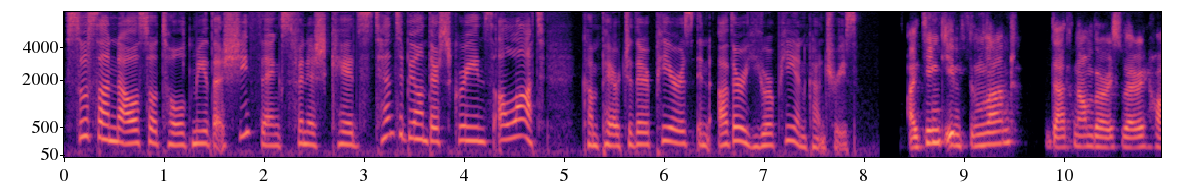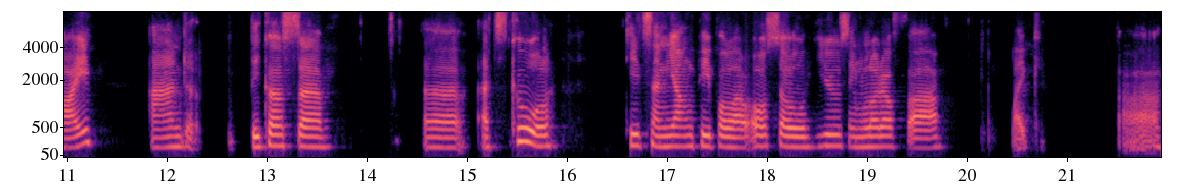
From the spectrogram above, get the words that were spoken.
Susanna also told me that she thinks Finnish kids tend to be on their screens a lot compared to their peers in other European countries? I think in Finland, that number is very high. And because uh, uh, at school, kids and young people are also using a lot of uh, like uh,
